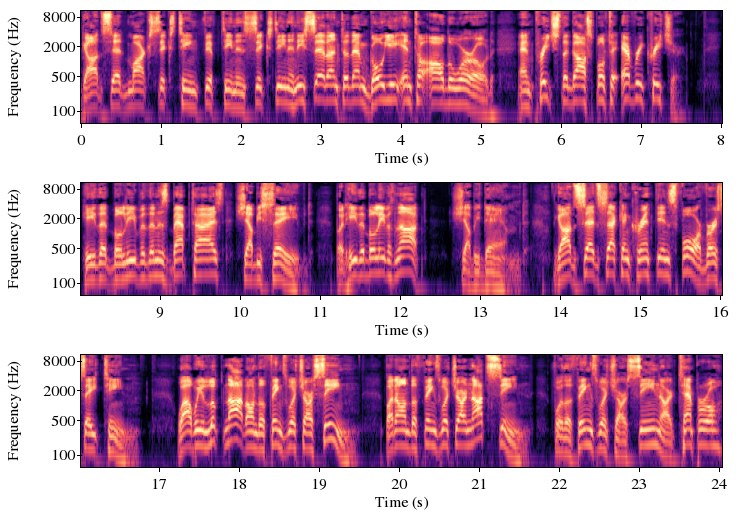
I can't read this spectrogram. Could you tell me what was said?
God said, Mark 16, 15, and 16, and he said unto them, Go ye into all the world, and preach the gospel to every creature. He that believeth and is baptized shall be saved, but he that believeth not shall be damned. God said 2 Corinthians 4 verse 18, While we look not on the things which are seen, but on the things which are not seen. For the things which are seen are temporal,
